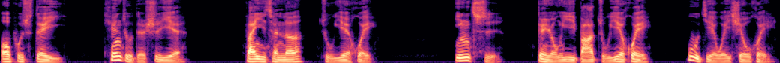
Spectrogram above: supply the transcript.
Opus Dei 天主的事业翻译成了主业会，因此更容易把主业会。误解为修会，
